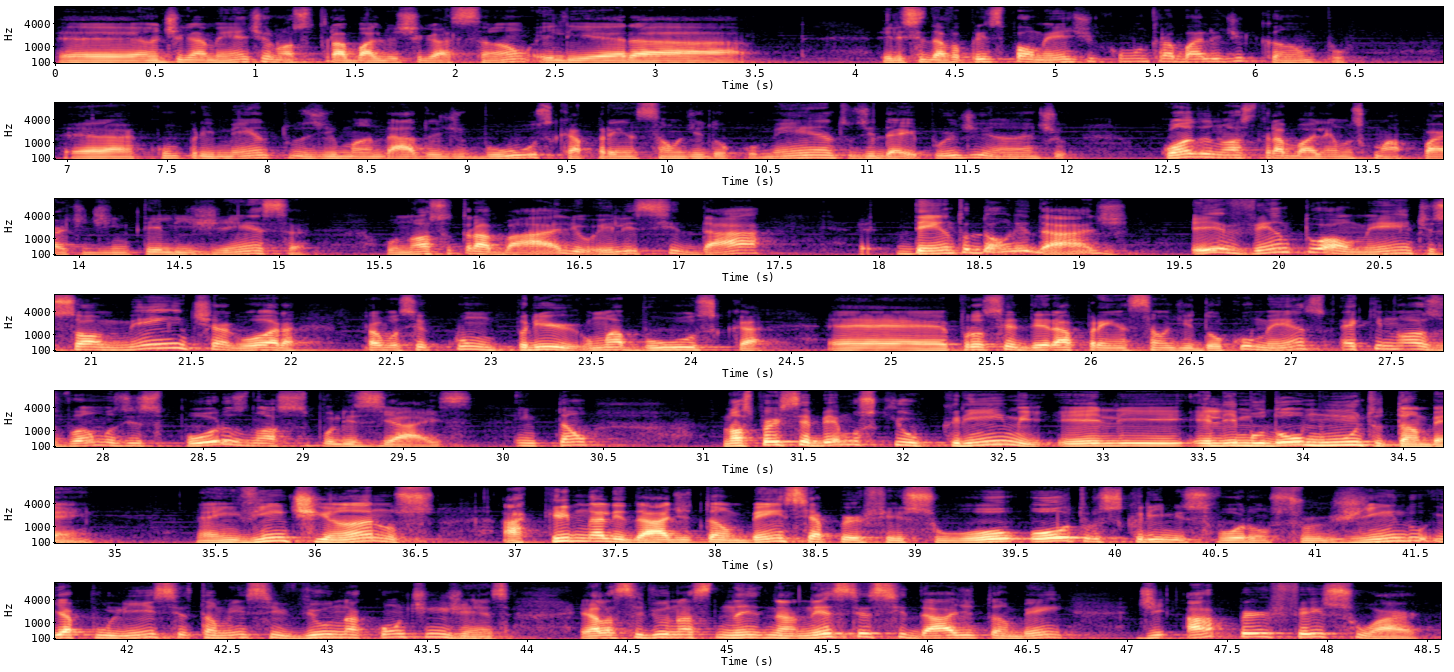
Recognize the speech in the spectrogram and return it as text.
É, antigamente, o nosso trabalho de investigação, ele era, ele se dava principalmente como um trabalho de campo. Era cumprimentos de mandados de busca, apreensão de documentos e daí por diante. Quando nós trabalhamos com a parte de inteligência, o nosso trabalho, ele se dá é, dentro da unidade. Eventualmente, somente agora, para você cumprir uma busca, é, proceder à apreensão de documentos, é que nós vamos expor os nossos policiais. Então, nós percebemos que o crime ele, ele mudou muito também. Né? Em 20 anos, a criminalidade também se aperfeiçoou, outros crimes foram surgindo e a polícia também se viu na contingência. Ela se viu na, na necessidade também de aperfeiçoar.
